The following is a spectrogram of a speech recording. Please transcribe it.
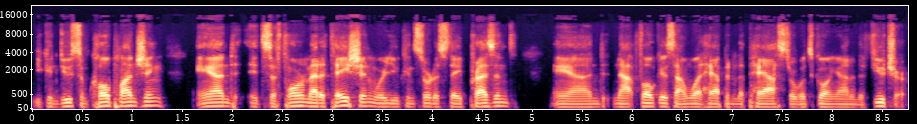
you can do some cold plunging and it's a form of meditation where you can sort of stay present and not focus on what happened in the past or what's going on in the future.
